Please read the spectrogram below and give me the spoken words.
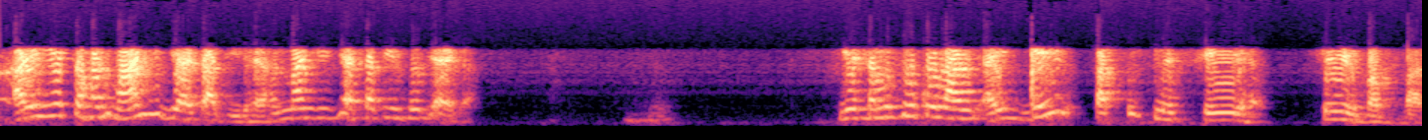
अरे, ये तो हनुमान जी जैसा तीर है, हनुमान जी जैसा तीर हो जाएगा। ये समुद्र को लाल ये सब कुछ में शेर है। शेर बब्बर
